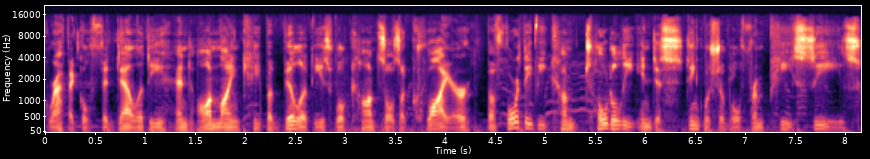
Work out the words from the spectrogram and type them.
graphical fidelity, and online capabilities will consoles acquire before they become totally indistinguishable from PCs?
